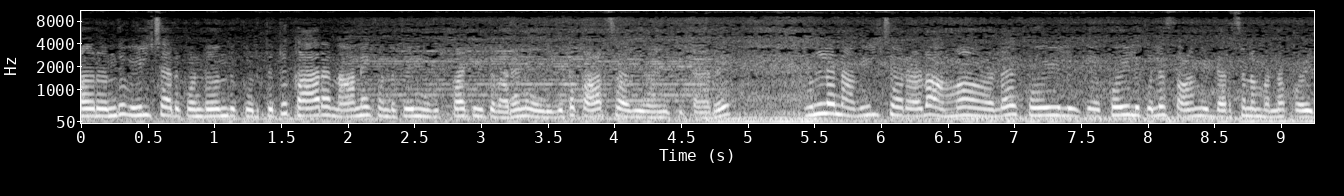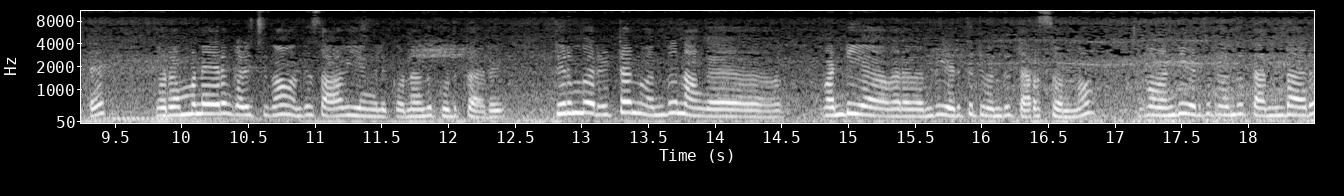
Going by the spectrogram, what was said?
அவர் வந்து வீல் சேர் கொண்டு வந்து கொடுத்துட்டு காரை நானே கொண்டு போய் நிப்பாட்டிட்டு வரேன்னு எங்ககிட்ட கார் சாவி வாங்கிக்கிட்டாரு. உள்ள நான் வீல் சேரோட அம்மாவோட கோயிலுக்கு கோயிலுக்குள்ள சாமி தரிசனம் பண்ண போயிட்டு ரொம்ப நேரம் கழிச்சு தான் வந்து சாவி எங்களுக்கு கொண்டு வந்து கொடுத்தாரு. திரும்ப ரிட்டர்ன் வந்து நாங்கள் வண்டியை அவரை வந்து எடுத்துகிட்டு வந்து தர சொன்னோம். இப்போ வண்டி எடுத்துகிட்டு வந்து தந்தார்.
